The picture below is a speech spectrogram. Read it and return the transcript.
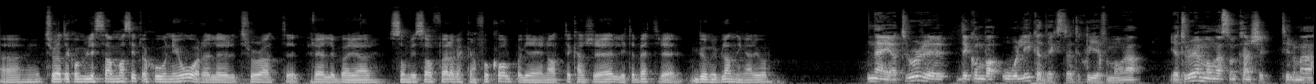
Uh, tror du att det kommer bli samma situation i år eller tror du att eh, Pirelli börjar, som vi sa förra veckan, få koll på grejerna och att det kanske är lite bättre gummiblandningar i år? Nej, jag tror det, det kommer vara olika däckstrategier för många. Jag tror det är många som kanske till och med,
